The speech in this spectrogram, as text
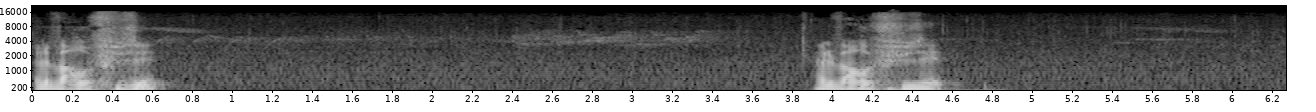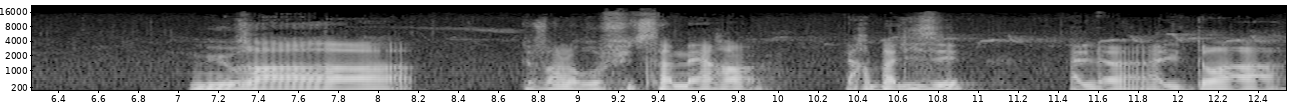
Elle va refuser. Elle va refuser. Murat, euh, devant le refus de sa mère, euh, verbalisé, elle, elle doit.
